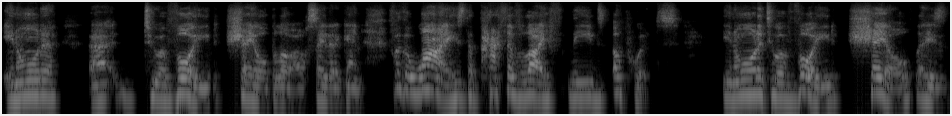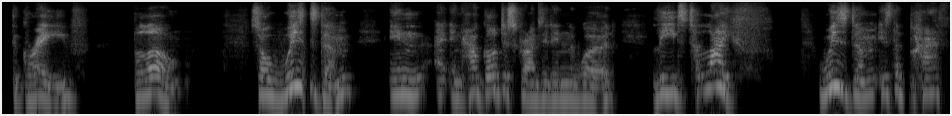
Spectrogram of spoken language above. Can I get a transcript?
in order uh, to avoid Sheol below. I'll say that again. For the wise, the path of life leads upwards in order to avoid Sheol, that is the grave, below. So wisdom in, in how God describes it in the word, leads to life. Wisdom is the path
